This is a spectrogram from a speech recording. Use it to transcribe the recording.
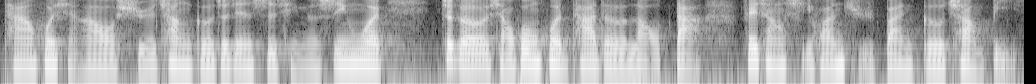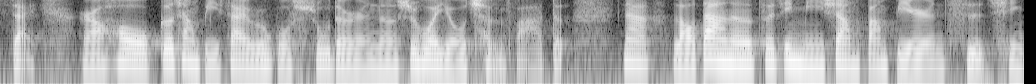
他会想要学唱歌这件事情呢？是因为这个小混混他的老大非常喜欢举办歌唱比赛，然后歌唱比赛如果输的人呢是会有惩罚的。那老大呢？最近迷上帮别人刺青，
